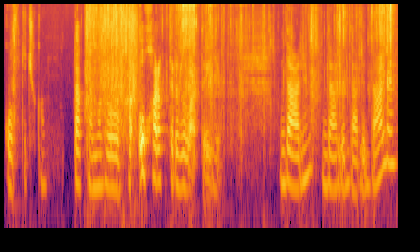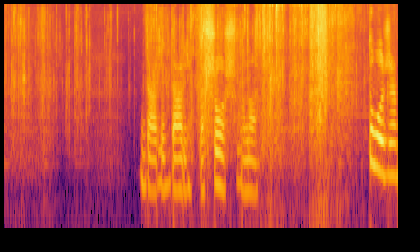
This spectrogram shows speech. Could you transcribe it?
кофточка. Так я можу охарактеризувати її. Далі, далі, далі, далі. Далі, далі. Та що ж воно? Тоже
